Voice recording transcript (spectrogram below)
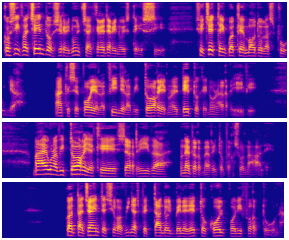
Così facendo si rinuncia a credere in noi stessi, si getta in qualche modo la spugna, anche se poi alla fine la vittoria non è detto che non arrivi. Ma è una vittoria che, se arriva, non è per merito personale. Quanta gente si rovina aspettando il benedetto colpo di fortuna.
